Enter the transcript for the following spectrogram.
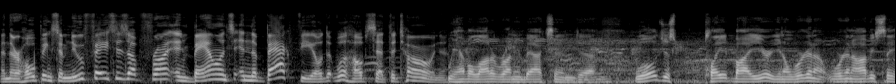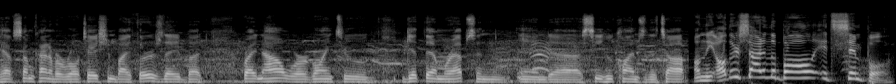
And they're hoping some new faces up front and balance in the backfield will help set the tone. We have a lot of running backs, and uh, we'll just play it by ear. You know, we're gonna we're gonna obviously have some kind of a rotation by Thursday, but right now we're going to get them reps and and uh, see who climbs to the top. On the other side of the ball, it's simple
